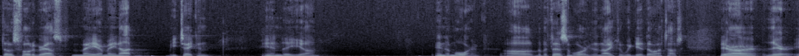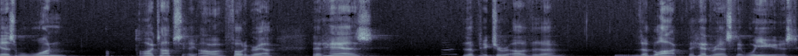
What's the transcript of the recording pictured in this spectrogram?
those photographs may or may not be taken in the uh, in the morgue, uh, the Bethesda morgue, the night that we did the autopsy. There are there is one autopsy uh, photograph that has the picture of the the block, the headrest that we used,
